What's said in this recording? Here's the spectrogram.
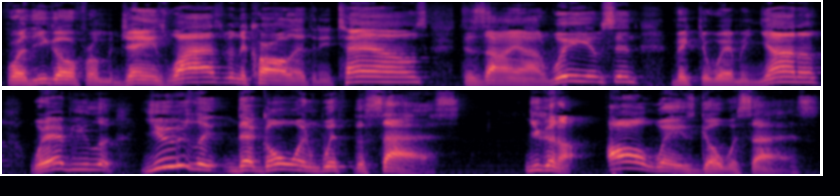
Whether you go from James Wiseman to Karl-Anthony Towns to Zion Williamson, Victor Wembanyama, wherever you look, usually they're going with the size. You're gonna always go with size.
